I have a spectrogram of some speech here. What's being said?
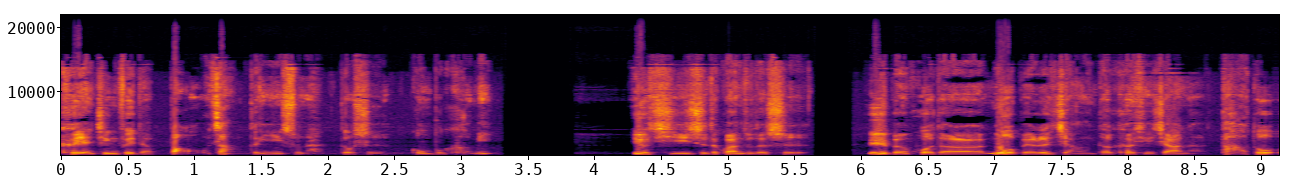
科研经费的保障等因素呢，都是功不可没。尤其值得关注的是，日本获得诺贝尔奖的科学家呢，大多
